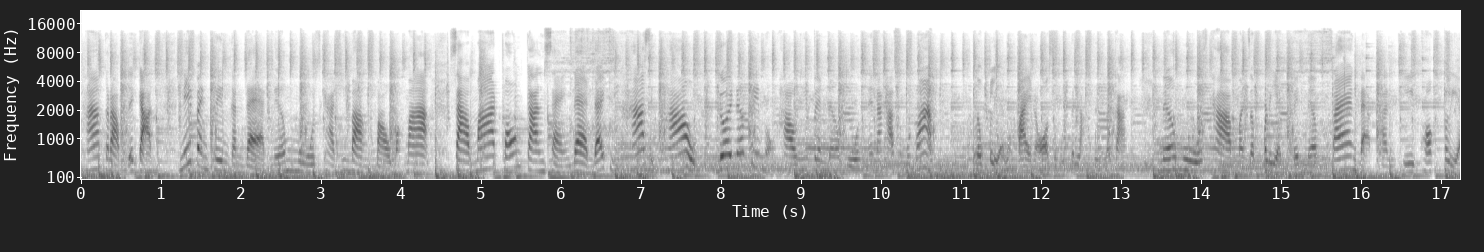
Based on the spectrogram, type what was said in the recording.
15 กรัมด้วยกัน นี่เป็นครีมกันแดดเนื้อมูสค่ะที่บางเบามากๆสามารถป้องกันแสงแดดได้ถึง 50 เท่า โดยเนื้อครีมของเขาที่เป็นเนื้อมูสเนี่ยนะคะ สมมติว่าเราเกลี่ยลงไปเนาะ สมมติเป็นหลักหมื่นแล้วกัน เนื้อมูสค่ะ มันจะเปลี่ยนเป็นเนื้อแป้งแบบ ที่พอเกลี่ย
